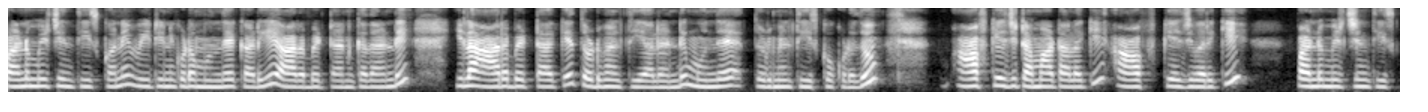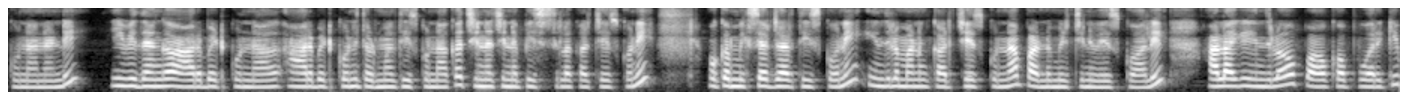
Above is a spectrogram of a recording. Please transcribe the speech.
పండు మిర్చిని తీసుకొని వీటిని కూడా ముందే కడిగి ఆరబెట్టాను కదండి. ఇలా ఆరబెట్టాకే తొడిమెలు తీయాలండి. ముందే తొడిమెలు తీసుకోకూడదు. హాఫ్ కేజీ టమాటాలకి హాఫ్ కేజీ వరకు పండు మిర్చిని తీసుకున్నానండి. ఈ విధంగా ఆరబెట్టుకున్న ఆరబెట్టుకొని తొడమలు తీసుకున్నాక చిన్న చిన్న పీసెస్లో కట్ చేసుకొని ఒక మిక్సర్ జార్ తీసుకొని ఇందులో మనం కట్ చేసుకున్న పండు మిర్చిని వేసుకోవాలి. అలాగే ఇందులో పావు కప్పు వరకు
